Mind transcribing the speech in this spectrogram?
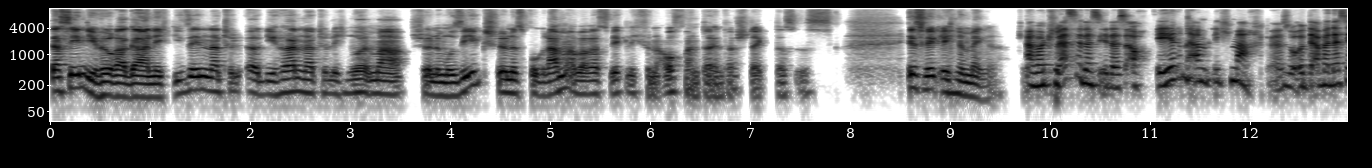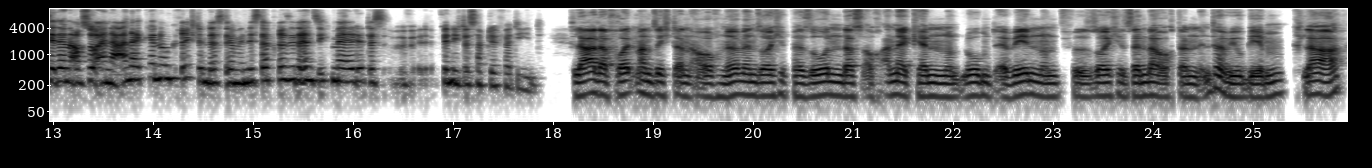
das sehen die Hörer gar nicht. Die sehen natürlich, äh, die hören natürlich nur immer schöne Musik, schönes Programm, aber was wirklich für ein Aufwand dahinter steckt, das ist ist wirklich eine Menge. Aber klasse, dass ihr das auch ehrenamtlich macht. Also, aber dass ihr dann auch so eine Anerkennung kriegt und dass der Ministerpräsident sich meldet, das finde ich, das habt ihr verdient. Klar, da freut man sich dann auch, ne, wenn solche Personen das auch anerkennen und lobend erwähnen und für solche Sender auch dann ein Interview geben. Klar.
